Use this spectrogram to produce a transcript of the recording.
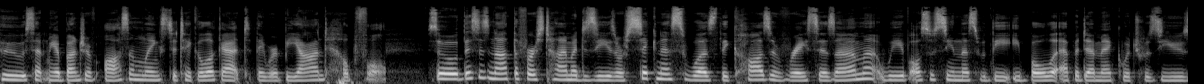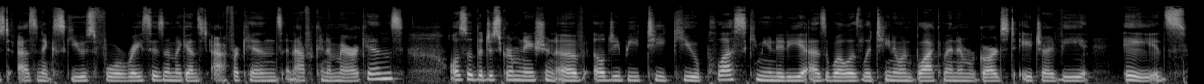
who sent me a bunch of awesome links to take a look at. They were beyond helpful. So, this is not the first time a disease or sickness was the cause of racism. We've also seen this with the Ebola epidemic, which was used as an excuse for racism against Africans and African Americans. Also, the discrimination of LGBTQ plus community as well as Latino and Black men in regards to HIV AIDS.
